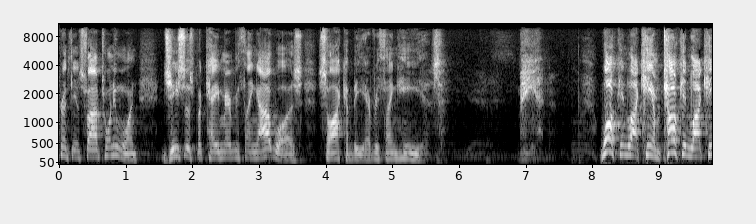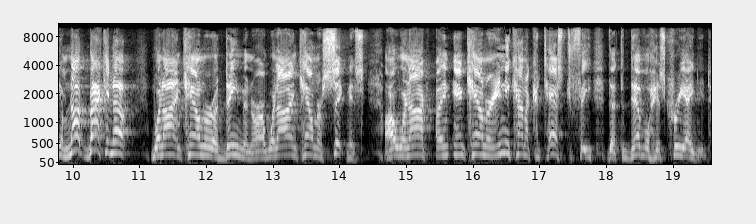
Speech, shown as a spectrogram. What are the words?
Corinthians 5:21. Jesus became everything I was so I could be everything he is. Man. Walking like him, talking like him, not backing up when I encounter a demon or when I encounter sickness or when I encounter any kind of catastrophe that the devil has created.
